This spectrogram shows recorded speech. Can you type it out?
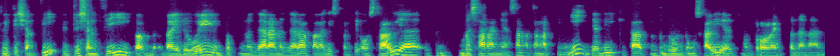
tuition fee. Tuition fee by the way untuk negara-negara apalagi seperti Australia itu besarannya sangat-sangat tinggi, jadi kita tentu beruntung sekali ya memperoleh pendanaan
